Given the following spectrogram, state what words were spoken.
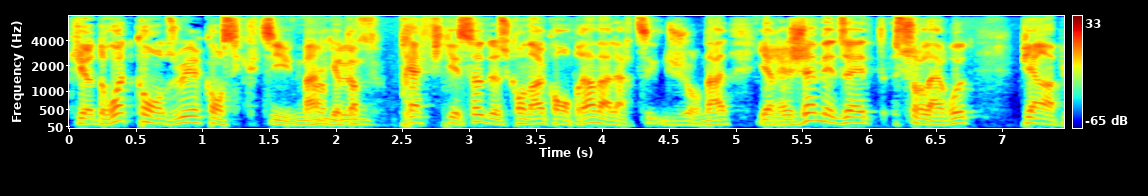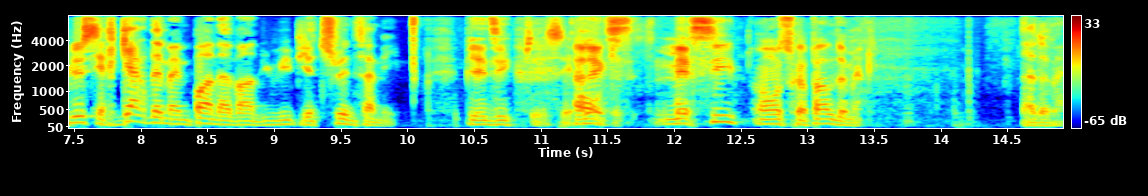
qu'il a droit de conduire consécutivement. En il a plus. comme trafiqué ça de ce qu'on en comprend dans l'article du journal. Il aurait jamais dû être sur la route. Puis en plus, il regardait même pas en avant de lui, puis il a tué une famille. bien dit. Alex, merci. On se reparle demain. À demain.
